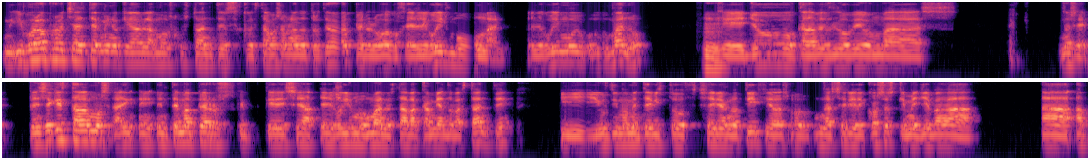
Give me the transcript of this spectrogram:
Y vuelvo a aprovechar el término que hablamos justo antes, que estamos hablando de otro tema, pero voy a coger, el egoísmo humano. El egoísmo humano, mm. que yo cada vez lo veo más, no sé, pensé que estábamos en, tema perros, que, que, ese egoísmo humano estaba cambiando bastante y últimamente he visto serias noticias o una serie de cosas que me llevan a, a,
